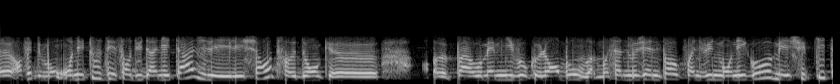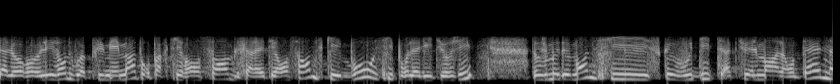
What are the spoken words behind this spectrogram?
Euh, en fait, bon, on est tous descendus d'un étage, les, les chantres, donc euh, pas au même niveau que Lambon. Moi, ça ne me gêne pas au point de vue de mon ego, mais je suis petite, alors euh, les gens ne voient plus mes mains pour partir ensemble, s'arrêter ensemble, ce qui est beau aussi pour la liturgie. Donc je me demande si ce que vous dites actuellement à l'antenne,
